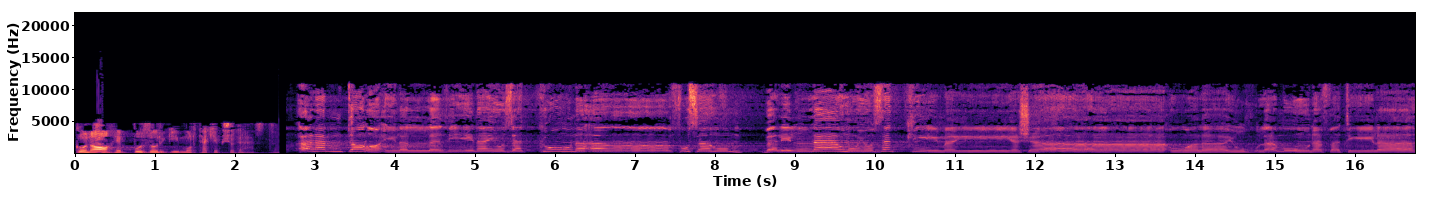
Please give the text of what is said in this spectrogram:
گناه بزرگی مرتکب شده است. الم تر الى الذين يزكون انفسهم بل الله يزكي من يشاء ولا يظلمون فتیلا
